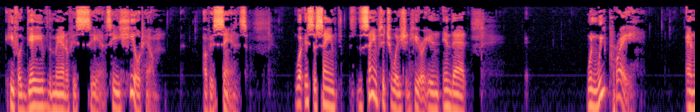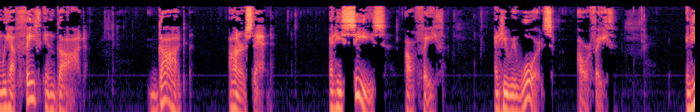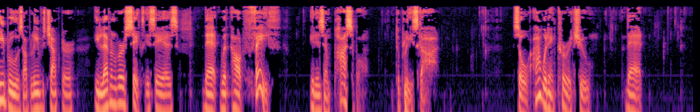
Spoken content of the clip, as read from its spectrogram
He forgave the man of his sins. He healed him of his sins well, it's the same the same situation here in in that when we pray and we have faith in God, God honors that. And he sees our faith and he rewards our faith. In Hebrews, I believe it's chapter 11, verse 6, it says that without faith, it is impossible to please God. So I would encourage you that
